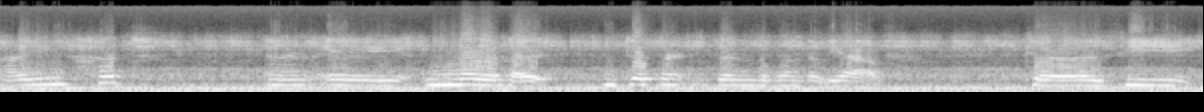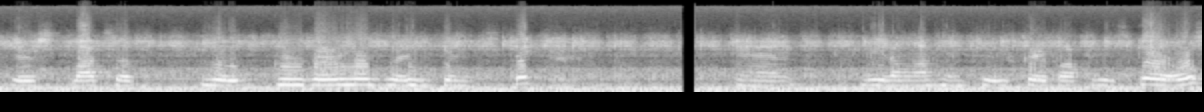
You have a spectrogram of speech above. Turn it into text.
hiding hut, and a another hut different than the one that we have. Cause he, there's lots of little groove areas where he can stick, we don't want him to scrape off his scales.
